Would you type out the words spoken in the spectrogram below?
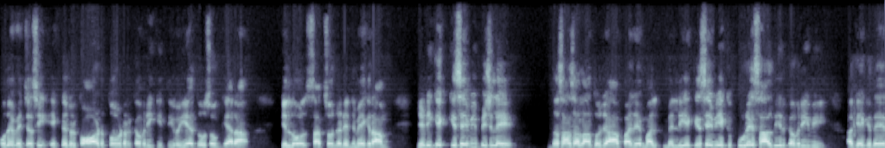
ਉਹਦੇ ਵਿੱਚ ਅਸੀਂ ਇੱਕ ਰਿਕਾਰਡ ਤੋੜ ਰਿਕਵਰੀ ਕੀਤੀ ਹੋਈ ਹੈ 211 ਕਿਲੋ 799 ਗ੍ਰਾਮ, ਜਿਹੜੀ ਕਿ ਕਿਸੇ ਵੀ ਪਿਛਲੇ 10 ਸਾਲਾਂ ਤੋਂ ਜਾਂ ਆਪਾਂ ਜੇ ਮਲ- ਮਿਲ ਕਿਸੇ ਵੀ ਇੱਕ ਪੂਰੇ ਸਾਲ ਦੀ ਰਿਕਵਰੀ ਵੀ ਅੱਗੇ ਕਿਤੇ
